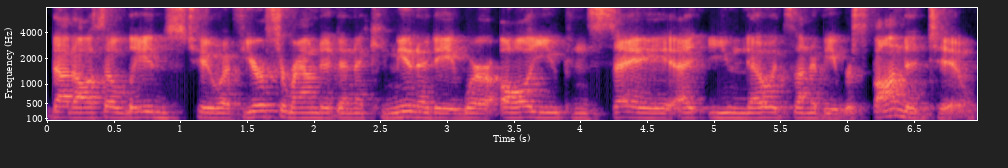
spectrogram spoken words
that also leads to if you're surrounded in a community where all you can say, uh, you know, it's going to be responded to,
